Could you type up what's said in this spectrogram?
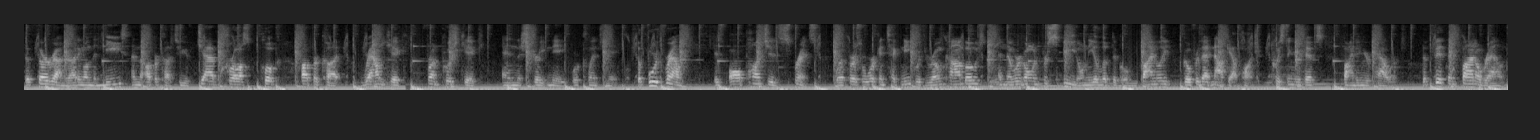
The third round, you're adding on the knees and the uppercut. So you have jab, cross, hook, uppercut, round kick, front push kick, and the straight knee or clinch knee. The fourth round is all punches, sprints. Well, first we're working technique with your own combos, and then we're going for speed on the elliptical. Finally, go for that knockout punch, twisting your hips, finding your power. The fifth and final round,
